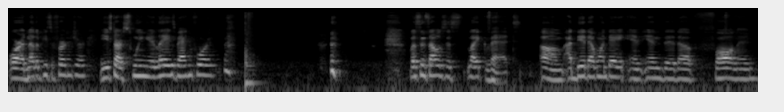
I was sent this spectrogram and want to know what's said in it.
or another piece of furniture, and you start swinging your legs back and forth. but since I was just like that, um, I did that one day and ended up falling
